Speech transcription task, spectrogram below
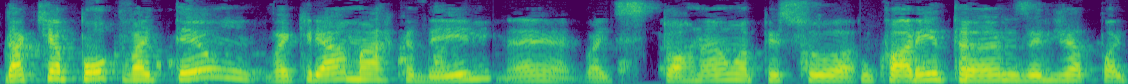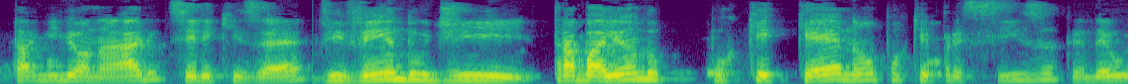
daqui a pouco vai ter um, vai criar a marca dele, né? Vai se tornar uma pessoa com 40 anos, ele já pode estar milionário, se ele quiser, vivendo de trabalhando porque quer, não porque precisa, entendeu?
